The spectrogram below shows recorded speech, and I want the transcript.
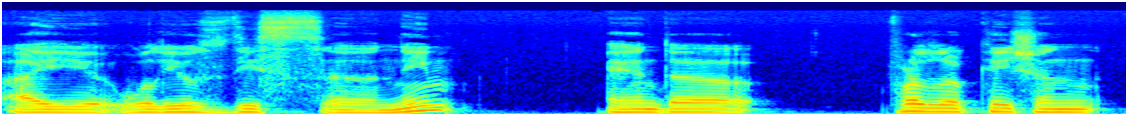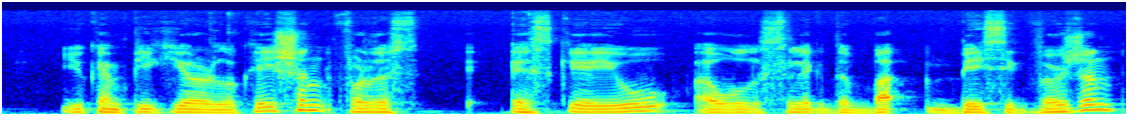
I will use this uh, name and uh, for the location you can pick your location. For the SKU I will select the basic version.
